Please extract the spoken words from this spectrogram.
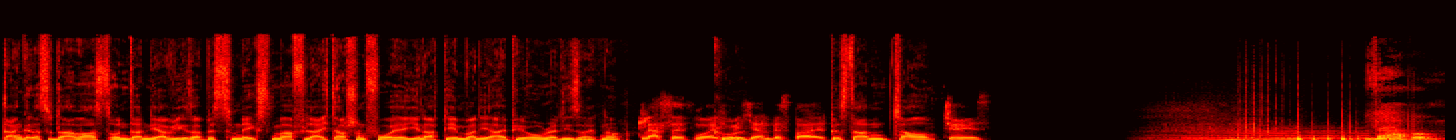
Danke, dass du da warst. Und dann, ja, wie gesagt, bis zum nächsten Mal. Vielleicht auch schon vorher, je nachdem, wann ihr IPO ready seid. Ne? Klasse, freue cool. ich mich, Jan. Bis bald. Bis dann. Ciao. Tschüss. Werbung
